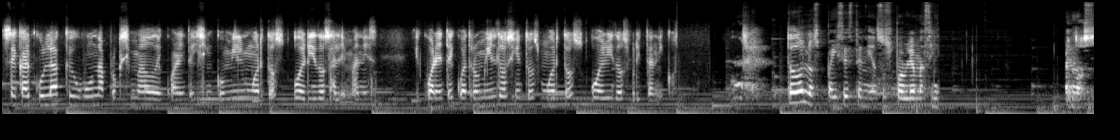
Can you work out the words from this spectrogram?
Se calcula que hubo un aproximado de 45.000 muertos o heridos alemanes y 44.200 muertos o heridos británicos. Todos los países tenían sus problemas internos.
